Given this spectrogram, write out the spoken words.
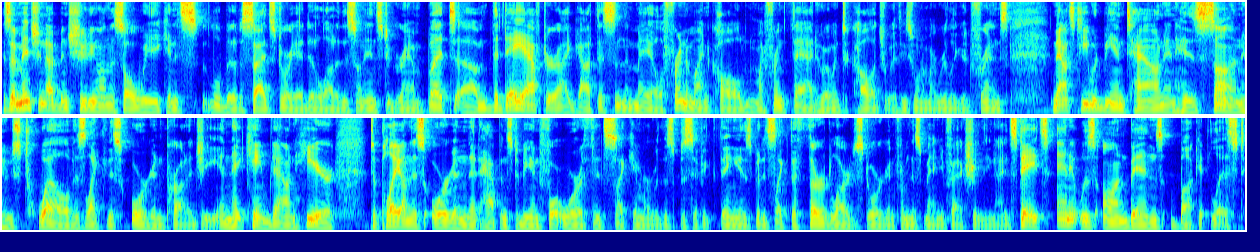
As I mentioned, I've been shooting on this all week, and it's a little bit of a side story. I did a lot of this on Instagram. But um, the day after I got this in the mail, a friend of mine called, my friend Thad, who I went to college with, he's one of my really good friends, announced he would be in town, and his son, who's 12, is like this organ prodigy. And they came down here to play on this organ that happens to be in Fort Worth. It's, like, I can't remember the specific thing is, but it's like the third largest organ from this manufacturer in the United States, and it was on Ben's bucket list.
